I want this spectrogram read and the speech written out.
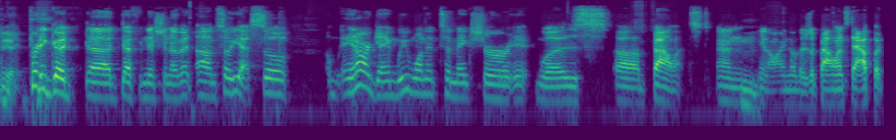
yeah. pretty good uh, definition of it. Um, so yes, yeah, so in our game, we wanted to make sure it was uh, balanced, and mm. you know, I know there's a balanced app, but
